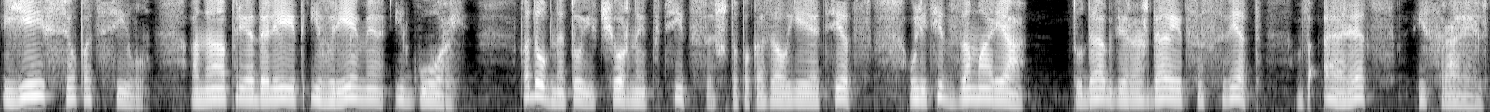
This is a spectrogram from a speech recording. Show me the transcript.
ей все под силу, она преодолеет и время, и горы. Подобно той черной птице, что показал ей отец, улетит за моря, туда, где рождается свет, в Эрец Израиль.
